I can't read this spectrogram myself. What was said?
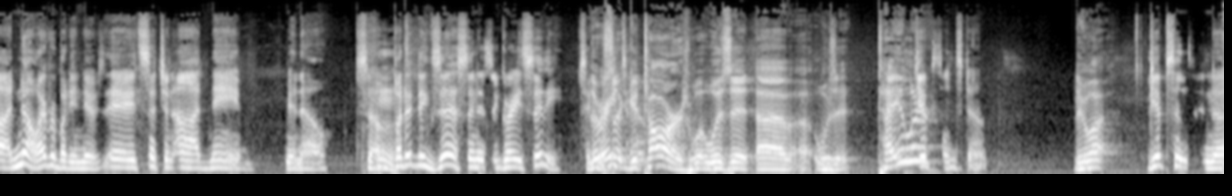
uh, no, everybody knew it's such an odd name, you know. So, Hmm. but it exists and it's a great city. It's a There was great town. guitars. What was it? Uh, uh, was it Taylor? Gibson's down. Do what? Gibson's in, uh,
